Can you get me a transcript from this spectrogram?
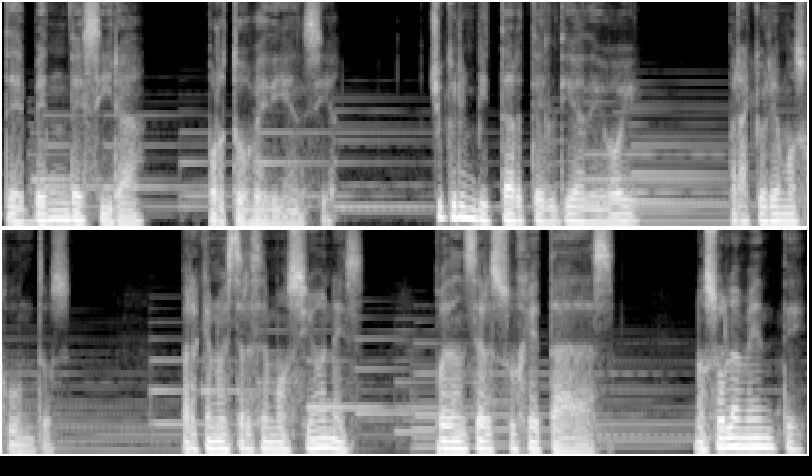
te bendecirá por tu obediencia. Yo quiero invitarte el día de hoy para que oremos juntos, para que nuestras emociones puedan ser sujetadas no solamente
